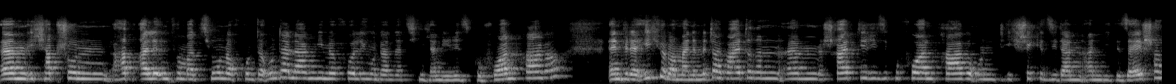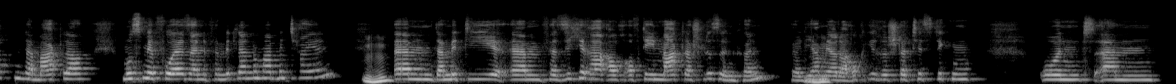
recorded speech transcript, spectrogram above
ähm, ich habe schon habe alle Informationen aufgrund der Unterlagen, die mir vorliegen, und dann setze ich mich an die Risikovoranfrage. Entweder ich oder meine Mitarbeiterin ähm, schreibt die Risikovoranfrage und ich schicke sie dann an die Gesellschaften. Der Makler muss mir vorher seine Vermittlernummer mitteilen. Mhm. Ähm, damit die ähm, Versicherer auch auf den Makler schlüsseln können, weil die mhm. haben ja da auch ihre Statistiken und ähm,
